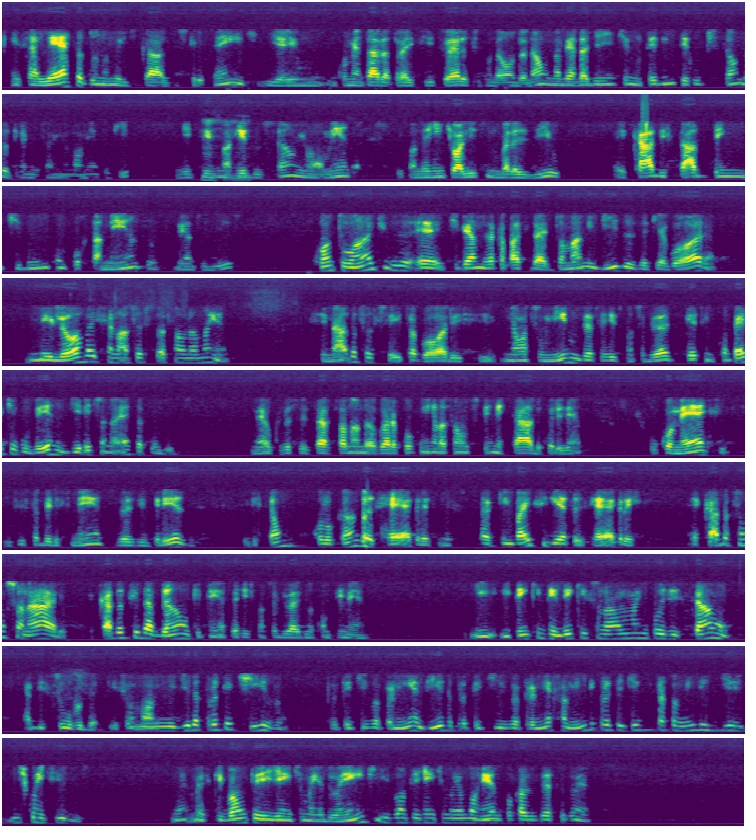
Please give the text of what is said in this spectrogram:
esse alerta do número de casos crescente, e aí um, um, comentário atrás se isso era segunda onda ou não, na verdade a gente não teve interrupção da transmissão em um momento aqui, a gente teve uhum. uma redução e um aumento, e quando a gente olha isso no Brasil, é, cada estado tem tido um comportamento dentro disso. Quanto antes é, tivermos a capacidade de tomar medidas aqui agora, melhor vai ser a nossa situação na manhã se nada fosse feito agora e se não assumirmos essa responsabilidade, porque assim, compete ao governo direcionar essa conduta. Né? O que você está falando agora há pouco em relação ao supermercado, por exemplo. O comércio, os estabelecimentos, as empresas, eles estão colocando as regras, mas quem vai seguir essas regras é cada funcionário, é cada cidadão que tem essa responsabilidade no cumprimento. E, e tem que entender que isso não é uma imposição absurda, isso é uma medida protetiva protetiva para minha vida, protetiva para minha família e protetiva para famílias de desconhecidos, né? Mas que vão ter gente amanhã doente e vão ter gente amanhã morrendo por causa dessa doença.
